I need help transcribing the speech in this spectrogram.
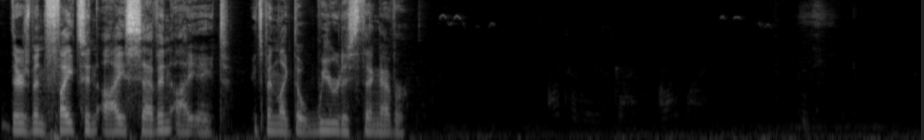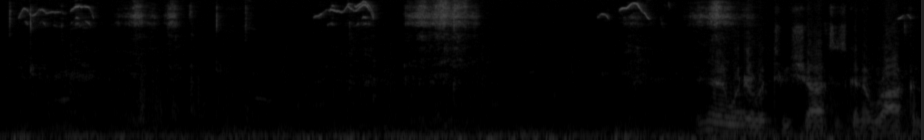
there's been fights in I7, I8. It's been like the weirdest thing ever. Yeah, I wonder what two shots is gonna rock him.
